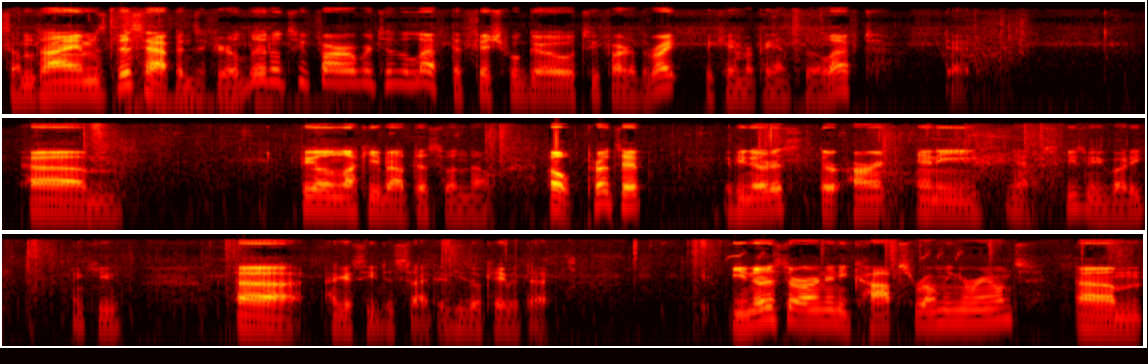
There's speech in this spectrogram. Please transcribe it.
Sometimes this happens. If you're a little too far over to the left, the fish will go too far to the right. The camera pans to the left. Dead. Um, feeling lucky about this one though. Oh, pro tip. If you notice, there aren't any... Yeah, excuse me, buddy. Thank you. Uh, I guess he decided he's okay with that. You notice there aren't any cops roaming around. Um,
